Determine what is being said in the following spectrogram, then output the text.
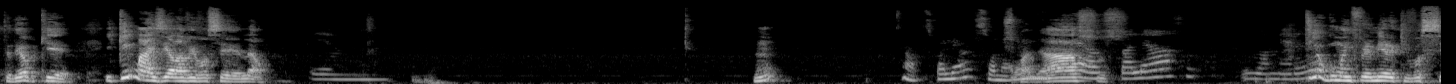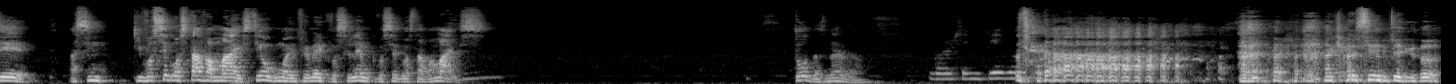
entendeu? Porque. E quem mais ia lá ver você, Léo? Hum? Ah, os palhaços, Os Homem-Aranha. É, os palhaços. palhaços, o Homem-Aranha. Tem alguma enfermeira que você, assim, que você gostava mais? Tem alguma enfermeira que você lembra que você gostava mais? Todas, né, Léo? Agora você me pegou. Agora você me pegou.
